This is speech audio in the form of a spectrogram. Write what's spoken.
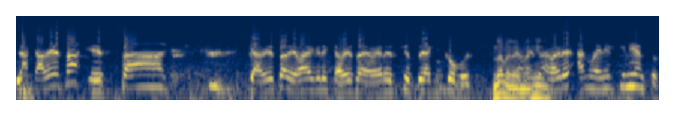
La cabeza está... Cabeza de bagre, cabeza de bagre, es que estoy aquí como... No me lo imagino. de bagre a 9.500.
